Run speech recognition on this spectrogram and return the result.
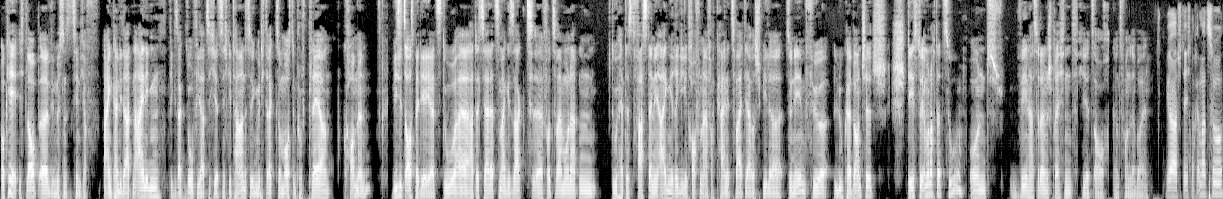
Okay, ich glaube, äh, wir müssen uns jetzt hier nicht auf einen Kandidaten einigen. Wie gesagt, so viel hat sich jetzt nicht getan, deswegen würde ich direkt zum Most Improved Player kommen. Wie sieht's aus bei dir jetzt? Du äh, hattest ja letztes Mal gesagt, äh, vor zwei Monaten, du hättest fast deine eigene Regel getroffen, einfach keine Zweitjahresspieler zu nehmen für Luka Doncic. Stehst du immer noch dazu? Und wen hast du dann entsprechend hier jetzt auch ganz vorne dabei? Ja, stehe ich noch immer zu.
